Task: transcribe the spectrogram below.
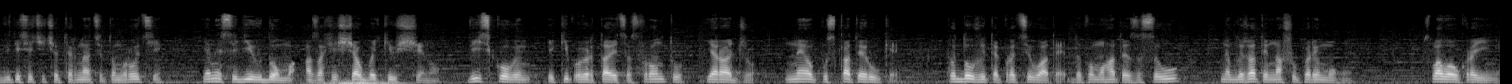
в 2014 році я не сидів вдома, а захищав батьківщину. Військовим, які повертаються з фронту, я раджу не опускати руки, продовжуйте працювати, допомагати ЗСУ, наближати нашу перемогу. Слава Україні!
